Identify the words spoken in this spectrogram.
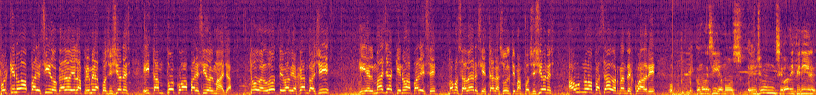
porque no ha aparecido Caroy en las primeras posiciones y tampoco ha aparecido el Maya. Todo el lote va viajando allí y el Maya que no aparece, vamos a ver si está en las últimas posiciones. Aún no ha pasado Hernández Cuadri. Y como decíamos, en Jung se va a definir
